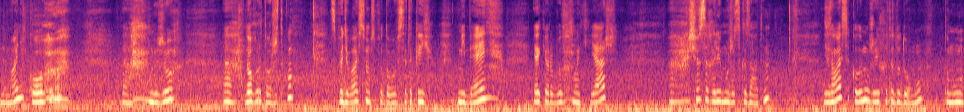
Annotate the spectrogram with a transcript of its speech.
нема нікого. Да, біжу до гуртожитку. Сподіваюсь, вам сподобався такий мій день, як я робила макіяж. Що взагалі можу сказати? Дізналася, коли можу їхати додому, тому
